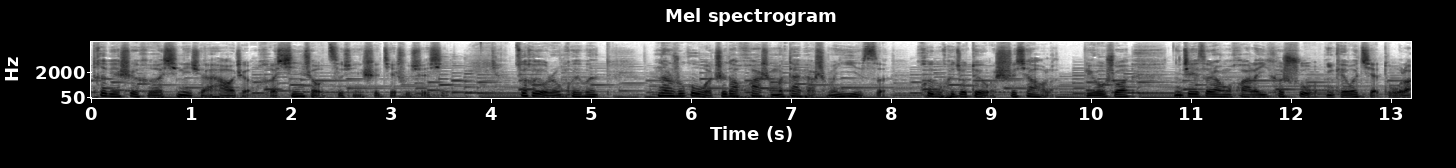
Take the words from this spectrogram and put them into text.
特别适合心理学爱好者和新手咨询师接触学习。最后有人会问，那如果我知道画什么代表什么意思，会不会就对我失效了？比如说，你这次让我画了一棵树，你给我解读了。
